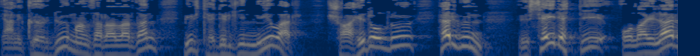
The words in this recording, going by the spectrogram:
Yani gördüğü manzaralardan bir tedirginliği var şahit olduğu, her gün e, seyrettiği olaylar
